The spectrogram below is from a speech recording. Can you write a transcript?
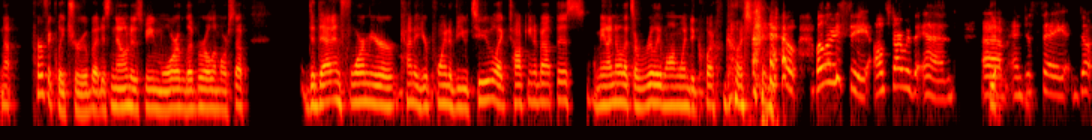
not perfectly true, but is known as being more liberal and more stuff. Did that inform your kind of your point of view too? Like talking about this? I mean, I know that's a really long-winded question. well, let me see. I'll start with the end um, yeah. and just say don't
